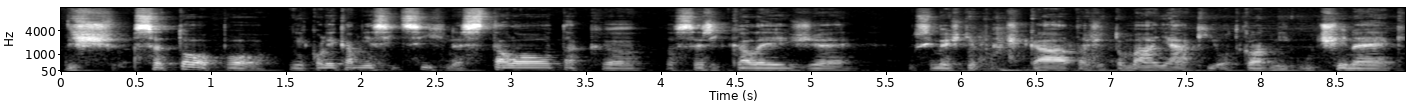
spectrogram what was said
Když se to po několika měsících nestalo, tak eh, zase říkali, že musíme ještě počkat a že to má nějaký odkladný účinek,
